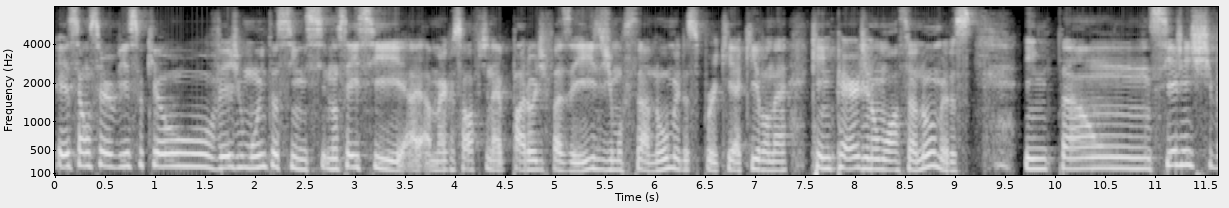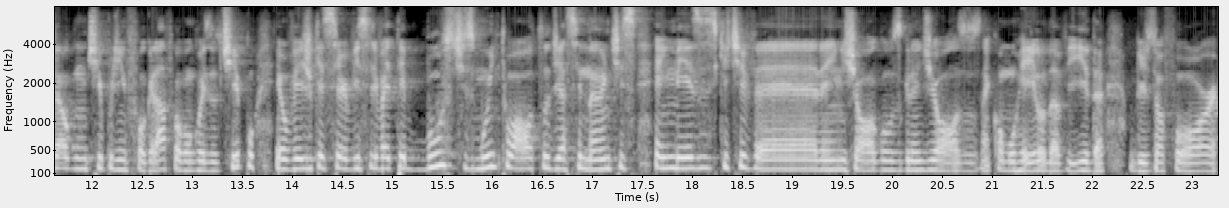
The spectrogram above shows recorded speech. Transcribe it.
Esse é um serviço que eu vejo muito assim, se, não sei se a Microsoft né, parou de fazer isso, de mostrar números, porque aquilo, né? Quem perde não mostra números. Então, se a gente tiver algum tipo de infográfico, alguma coisa do tipo, eu vejo que esse serviço ele vai ter boosts muito altos de assinantes em meses que tiverem jogos grandiosos, né? Como o Halo da vida, o Gears of War,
